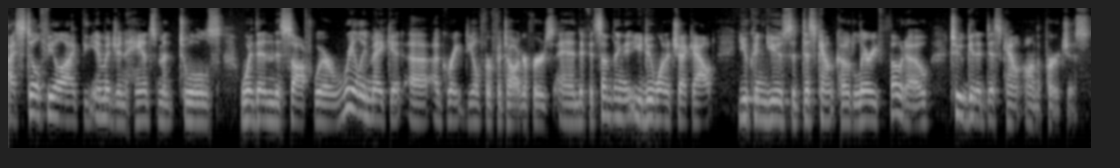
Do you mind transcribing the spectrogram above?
I still feel like the image enhancement tools within this software really make it a, a, great deal for photographers. And if it's something that you do want to check out, you can use the discount code LarryPhoto to get a discount on the purchase.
